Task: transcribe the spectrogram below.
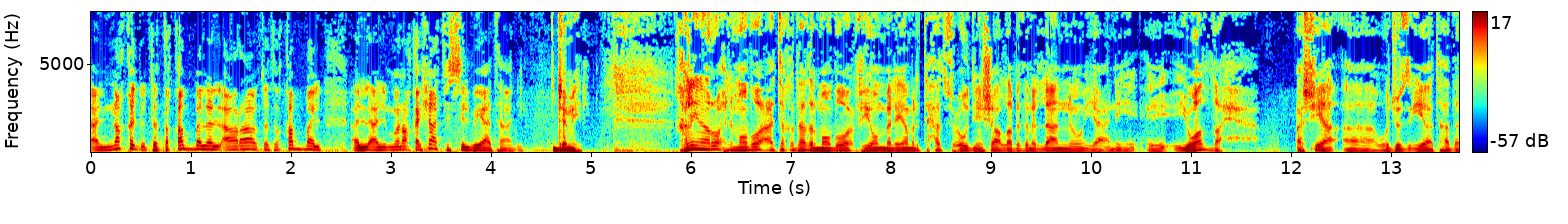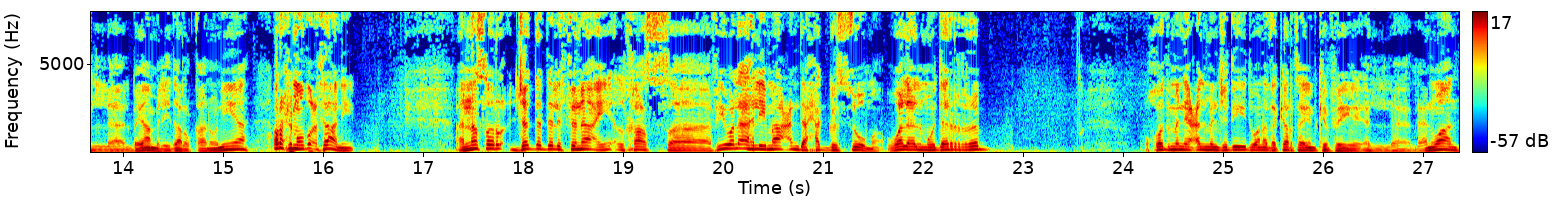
النقد وتتقبل الآراء وتتقبل المناقشات في السلبيات هذه. جميل. خلينا نروح لموضوع أعتقد هذا الموضوع في يوم من الأيام الاتحاد السعودي إن شاء الله بإذن الله إنه يعني يوضح أشياء آه، وجزئيات هذا البيان من الإدارة القانونية. أروح لموضوع ثاني. النصر جدد الثنائي الخاص آه، فيه والأهلي ما عنده حق السومه ولا المدرب. وخذ مني علم جديد وأنا ذكرتها يمكن في العنوان.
